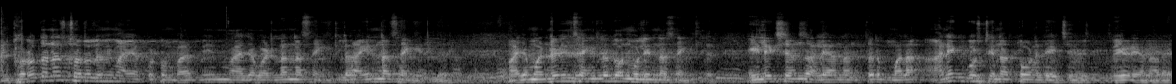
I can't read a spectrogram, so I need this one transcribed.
आणि ठरवतानाच ठरवलं मी माझ्या कुटुंबात. मी माझ्या वडिलांना सांगितलं आईंना सांगितलं माझ्या मंडळीला सांगितलं दोन मुलींना सांगितलं. इलेक्शन झाल्यानंतर मला अनेक गोष्टींना तोंड द्यायची वेळ येणार आहे.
